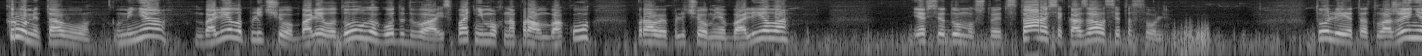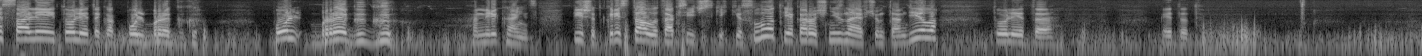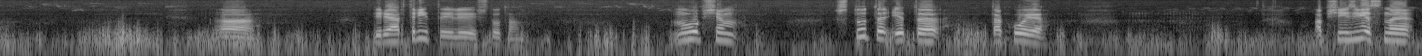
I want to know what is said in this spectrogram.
Кроме того, у меня болело плечо, болело долго, года два, и спать не мог на правом боку, правое плечо у меня болело. Я все думал, что это старость, оказалось это соль. То ли это отложение солей, то ли это как Поль Брегг. Американец, пишет кристаллы токсических кислот. Я, короче, не знаю, в чем там дело. То ли это этот а, периартрит или что там. Ну, в общем, что-то это такое общеизвестное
